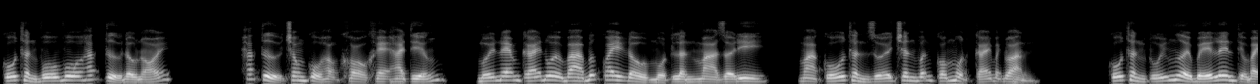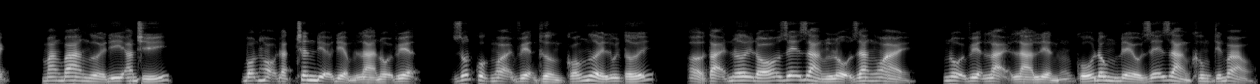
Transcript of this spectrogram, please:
Cố thần vô vô hắc tử đầu nói. Hắc tử trong cổ họng khò khè hai tiếng, mới ném cái đuôi ba bước quay đầu một lần mà rời đi, mà cố thần dưới chân vẫn có một cái bạch đoàn. Cố thần túi người bế lên tiểu bạch, mang ba người đi an trí. Bọn họ đặt chân địa điểm là nội viện, rốt cuộc ngoại viện thường có người lui tới, ở tại nơi đó dễ dàng lộ ra ngoài, nội viện lại là liền cố đông đều dễ dàng không tiến vào.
